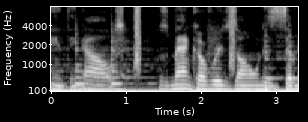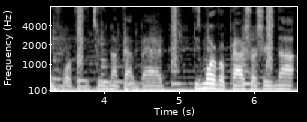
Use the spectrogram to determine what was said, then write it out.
Anything else? His man coverage zone is 74 52, not that bad. He's more of a pass rusher. He's not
